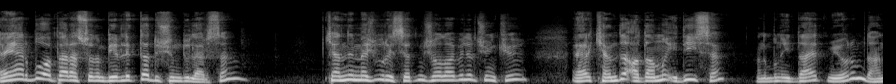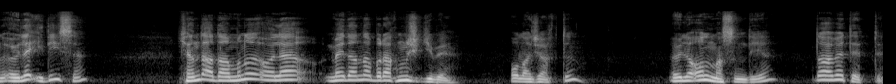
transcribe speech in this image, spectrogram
Eğer bu operasyonu birlikte düşündülerse kendini mecbur hissetmiş olabilir. Çünkü eğer kendi adamı idiyse hani bunu iddia etmiyorum da hani öyle idiyse kendi adamını öyle meydanda bırakmış gibi olacaktı. Öyle olmasın diye davet etti.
